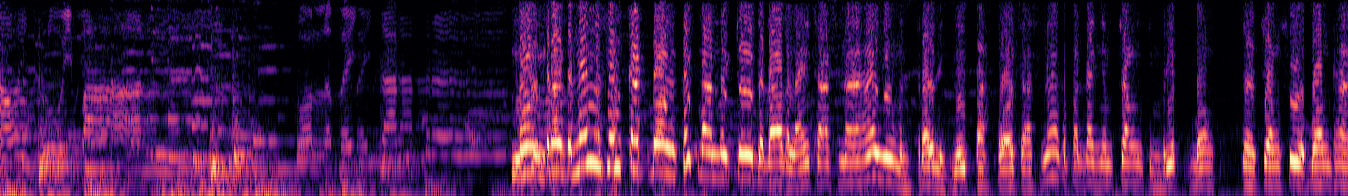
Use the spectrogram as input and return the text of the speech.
ឲ្យព្រួយបានកលល្បិចសត្វត្រូវមកត្រូវតែនឹងខ្ញុំកាត់បងបន្តិចបានមកចូលទៅដល់កន្លែងសាសនាហើយយើងមិនត្រូវនិយាយប៉ះពាល់សាសនាក៏ប៉ុន្តែខ្ញុំចង់ជម្រាបបងចង់សួរបងថា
